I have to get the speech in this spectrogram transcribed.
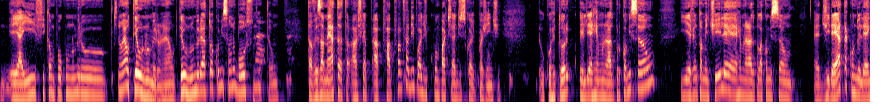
E aí fica um pouco um número que não é o teu número, né? O teu número é a tua comissão no bolso, né? É. Então, talvez a meta, acho que a, a, Fabi pode compartilhar disso com a, com a gente. O corretor, ele é remunerado por comissão e eventualmente ele é remunerado pela comissão é, direta quando ele é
